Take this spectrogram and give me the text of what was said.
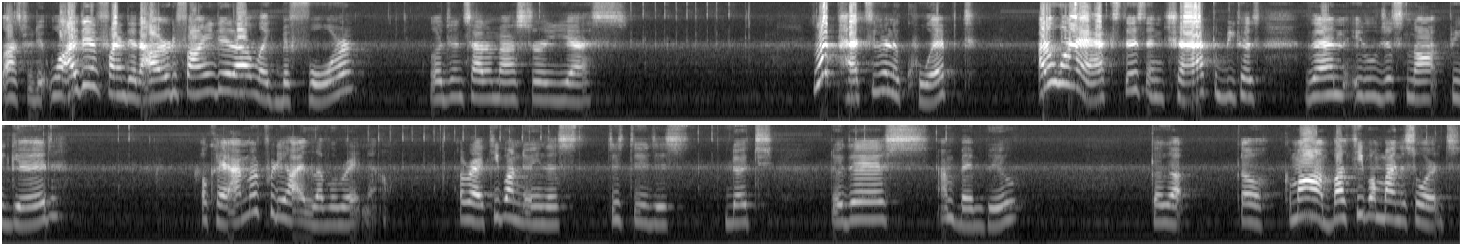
last video. Well, I didn't find it out. I already found it out like before. Legend Shadow Master, yes. Is my pet's even equipped? I don't want to X this and check because then it'll just not be good. Okay, I'm a pretty high level right now. Alright, keep on doing this. Just do this. Let's do this. I'm bamboo. Go, go. Go. Come on, but keep on buying the swords.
